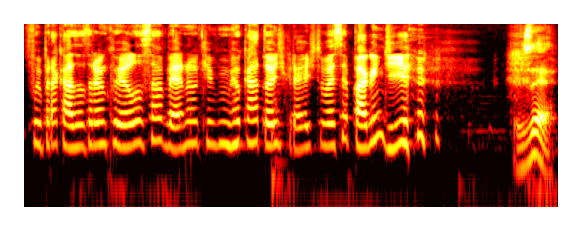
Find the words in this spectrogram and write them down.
fui para casa tranquilo, sabendo que meu cartão de crédito vai ser pago em dia. Pois é.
